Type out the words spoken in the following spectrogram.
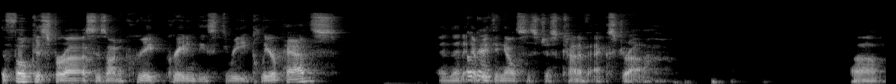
the focus for us is on create, creating these three clear paths. And then Okay. everything else is just kind of extra. Uh,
